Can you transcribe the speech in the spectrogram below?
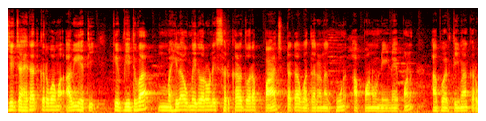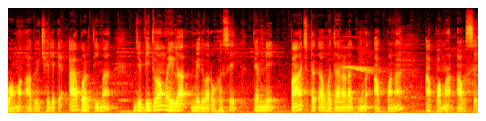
જે જાહેરાત કરવામાં આવી હતી કે વિધવા મહિલા ઉમેદવારોને સરકાર દ્વારા પાંચ ટકા વધારાના ગુણ આપવાનો નિર્ણય પણ આ ભરતીમાં કરવામાં આવ્યો છે. એટલે કે આ ભરતીમાં જે વિધવા મહિલા ઉમેદવારો હશે, તેમને પાંચ ટકા વધારાના ગુણ આપવાના આપવામાં આવશે.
